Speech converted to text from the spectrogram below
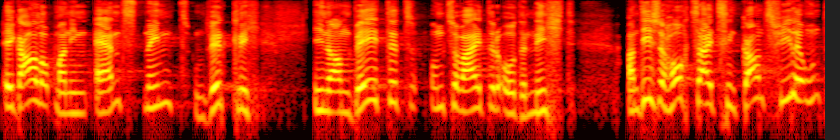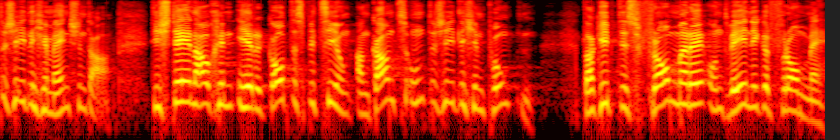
Egal, ob man ihn ernst nimmt und wirklich ihn anbetet und so weiter oder nicht. An dieser Hochzeit sind ganz viele unterschiedliche Menschen da. Die stehen auch in ihrer Gottesbeziehung an ganz unterschiedlichen Punkten. Da gibt es frommere und weniger fromme.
